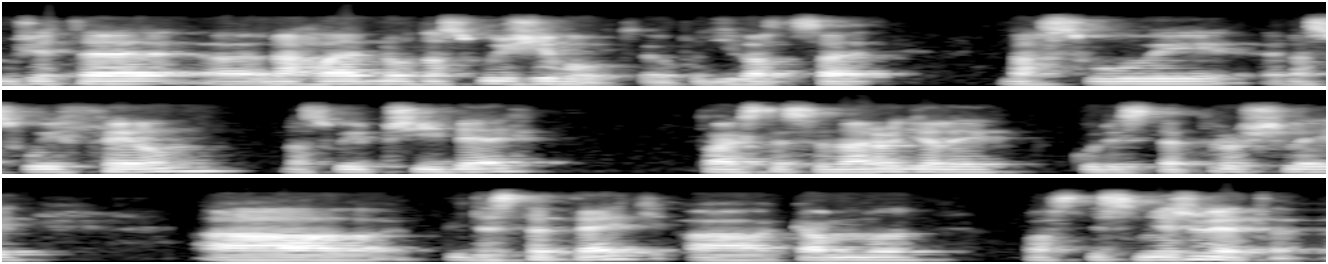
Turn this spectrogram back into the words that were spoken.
můžete nahlédnout na svůj život, jo, podívat se na svůj, na svůj film, na svůj příběh, to, jak jste se narodili, kudy jste prošli a kde jste teď a kam vlastně směřujete.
